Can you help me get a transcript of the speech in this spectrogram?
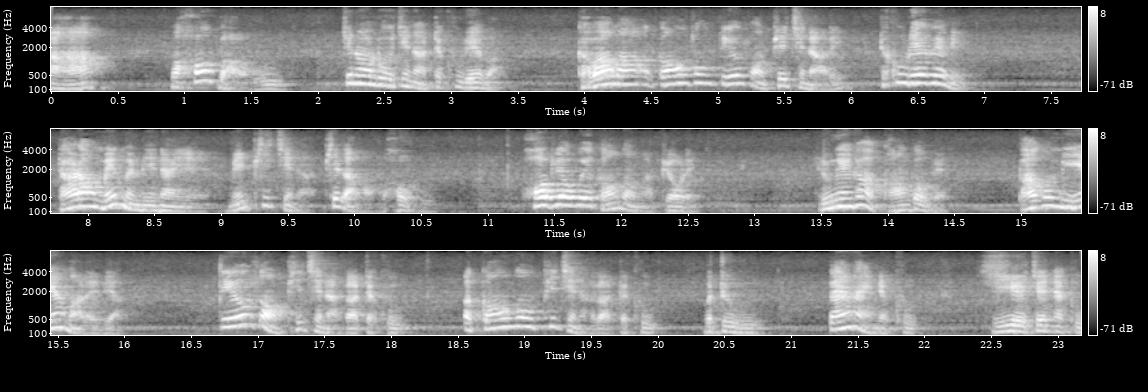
အာမဟုတ်ပါဘူးကျွန်တော်လိုချင်တာတစ်ခုတည်းပါကဘာမှာအကောင်းဆုံးတရုပ်ဆောင်ဖြစ်ချင်တာလေတစ်ခုတည်းပဲလေဒါတော့မင်းမမြင်နိုင်ရင်မင်းဖြစ်ချင်တာဖြစ်လာမှာမဟုတ်ဘူးဟောပြောပွဲခေါင်းဆောင်ကပြောတယ်လူငယ်ကခေါင်းကုတ်တယ်ဘာကိုမြင်ရမှာလဲဗျတရုပ်ဆောင်ဖြစ်ချင်တာကတစ်ခုအကောင်းဆုံးဖြစ်ချင်တာကတစ်ခုမတူဘူးပန်းနိုင်တစ်ခုရည်ရွယ်ချက်နှစ်ခု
